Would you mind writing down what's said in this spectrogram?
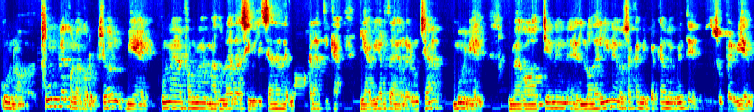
uno, cumple con la corrupción, bien, una forma madurada, civilizada, democrática y abierta de renunciar, muy bien. Luego tienen eh, lo del INE, lo sacan impecablemente, súper bien.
